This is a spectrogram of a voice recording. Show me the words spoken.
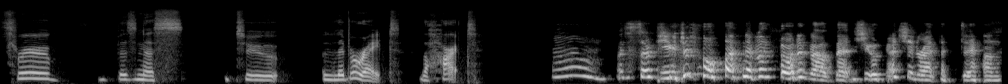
through business to liberate the heart Mm, it's so beautiful. I never thought about that, Julie. I should write that down.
